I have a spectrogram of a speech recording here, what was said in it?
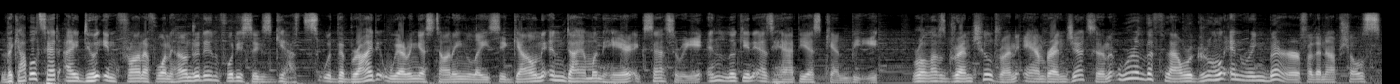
The couple said I do in front of 146 guests, with the bride wearing a stunning lacy gown and diamond hair accessory and looking as happy as can be. Roloff's grandchildren, Ember and Jackson, were the flower girl and ring bearer for the nuptials.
